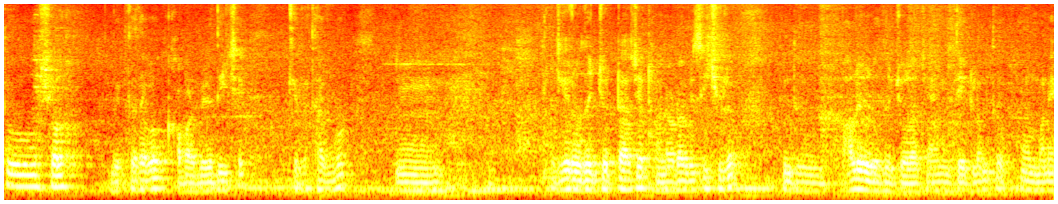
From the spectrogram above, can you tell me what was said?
তো চলো, দেখতে থাকো, খাবার বেড়ে দিয়েছে। খেতে থাকব। আজকে রোদের জোরটা আছে ঠান্ডাটা বেশি ছিল কিন্তু ভালোই রোদের জোর আছে। আমি দেখলাম তো মানে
